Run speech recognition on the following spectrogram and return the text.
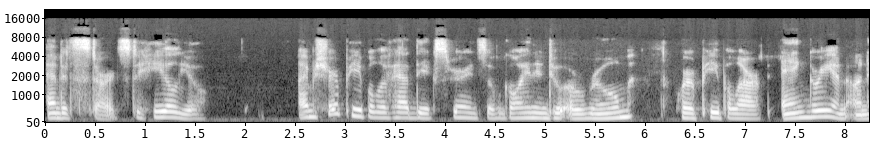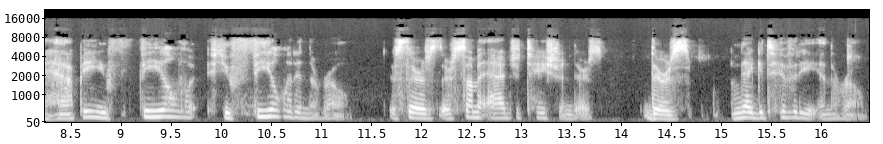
and it starts to heal you. I'm sure people have had the experience of going into a room where people are angry and unhappy, you feel you feel it in the room. there's there's some agitation, there's there's negativity in the room.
